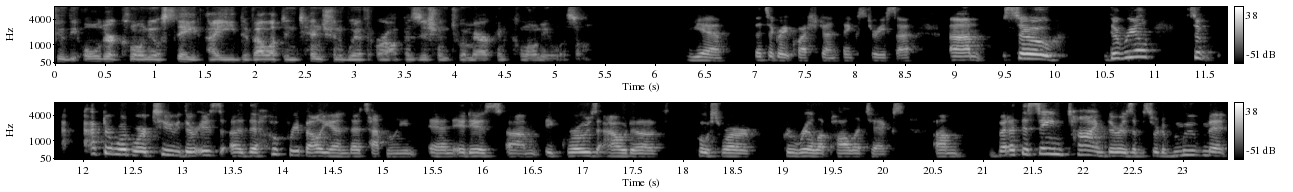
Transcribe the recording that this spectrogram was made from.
to the older colonial state, i.e. developed in tension with or opposition to American colonialism? Yeah, that's a great question. Thanks, Teresa. Um, so the real, so after World War II, there is uh, the Huk Rebellion that's happening, and it is, um, it grows out of post-war guerrilla politics. Um, but at the same time, there is a sort of movement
